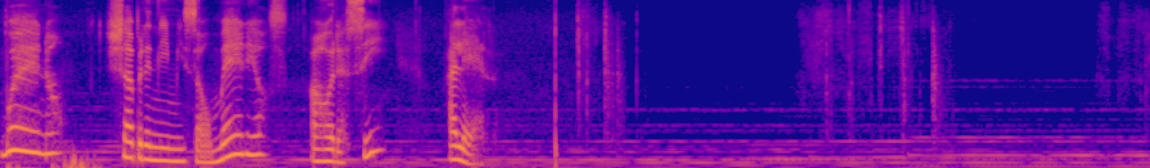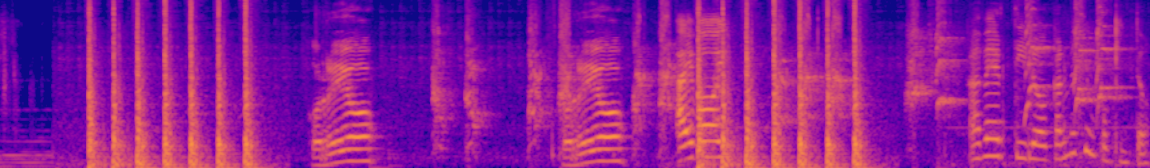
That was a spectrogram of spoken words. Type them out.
Bueno, ya aprendí mis saumerios. Ahora sí, a leer. Correo. Correo. Ahí voy. A ver, Tilo, cálmate un poquito.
